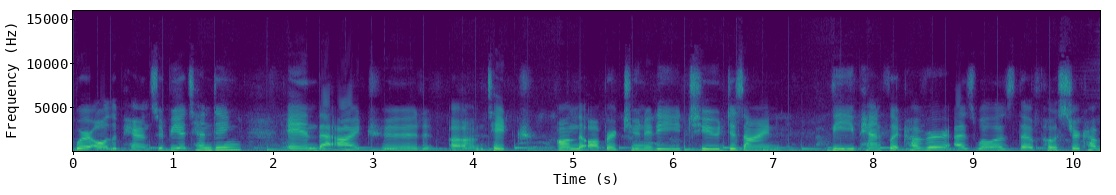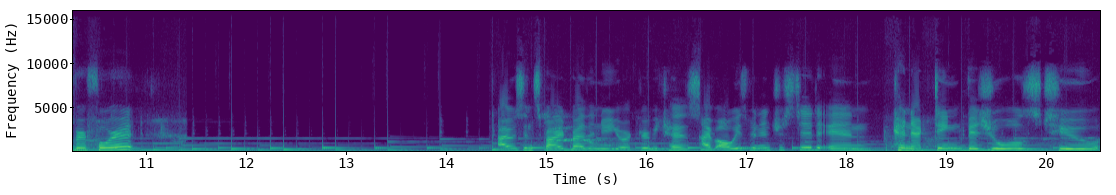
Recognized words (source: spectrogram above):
where all the parents would be attending and that I could um, take on the opportunity to design the pamphlet cover as well as the poster cover for it. I was inspired by The New Yorker because I've always been interested in connecting visuals to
